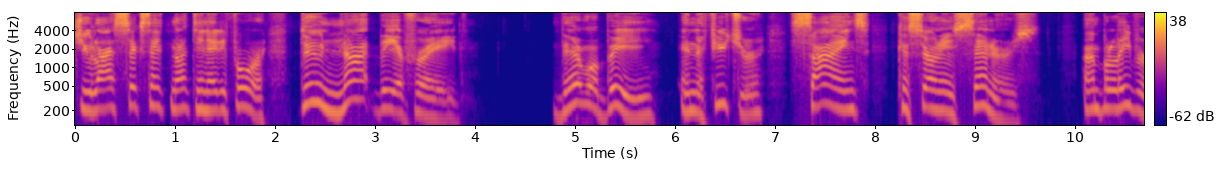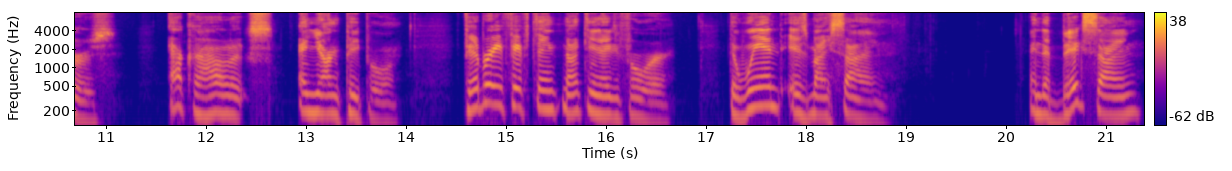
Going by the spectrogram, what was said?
July 16th, 1984. Do not be afraid. There will be, in the future, signs concerning sinners, unbelievers, alcoholics, and young people. February 15th, 1984. The wind is my sign. And the big sign,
